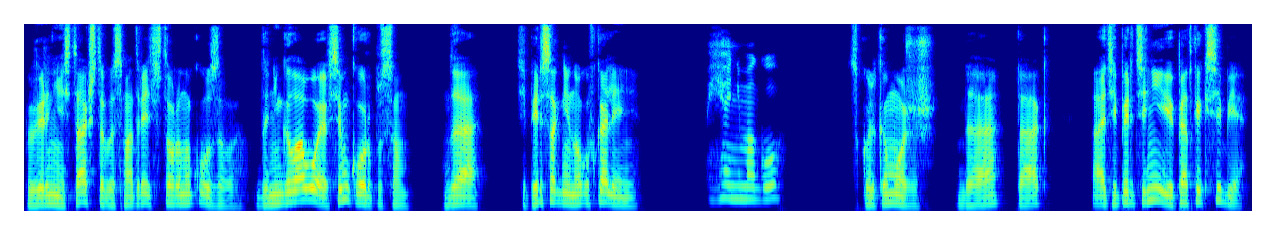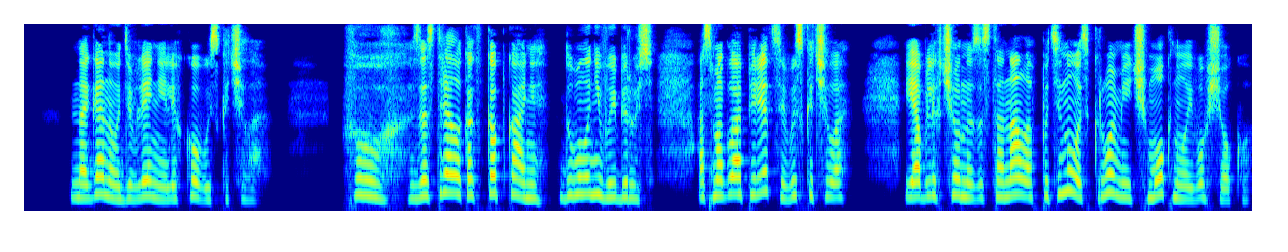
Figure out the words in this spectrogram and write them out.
Повернись так, чтобы смотреть в сторону кузова. Да не головой, а всем корпусом. Да, теперь согни ногу в колени. Я не могу. Сколько можешь. Да, так. А теперь тяни ее пяткой к себе. Нога, на удивление, легко выскочила. Фух, застряла как в капкане, думала не выберусь. А смогла опереться и выскочила. Я облегченно застонала, потянулась к Роме и чмокнула его в щеку.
